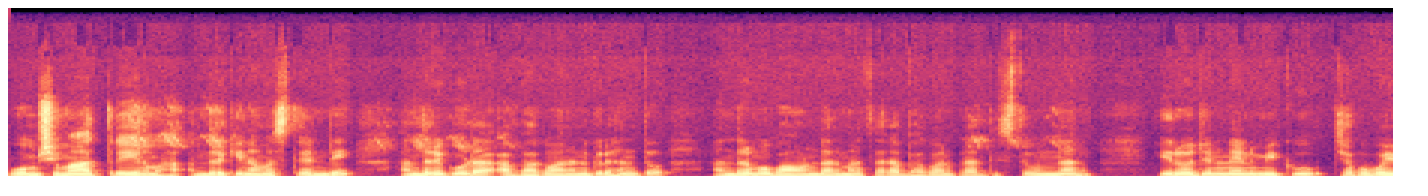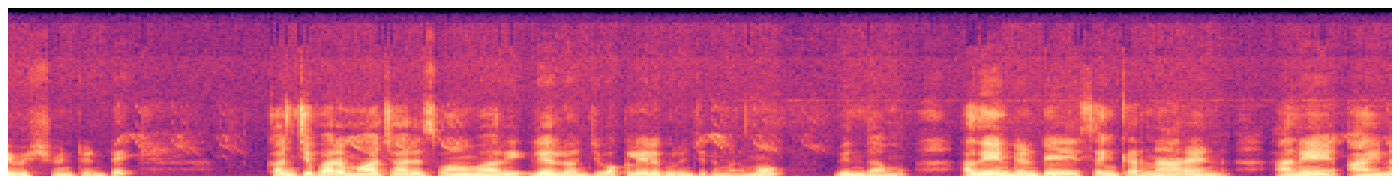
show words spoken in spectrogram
ఓం శిమాత్రేయ నమ. అందరికీ నమస్తే అండి. అందరూ కూడా ఆ భగవాన్ అనుగ్రహంతో అందరము బాగుండాలని మనసారా భగవాన్ ప్రార్థిస్తూ ఉన్నాను. ఈ రోజున నేను మీకు చెప్పబోయే విషయం ఏంటంటే కంచి పరమాచార్య స్వామివారి లీలలోంచి ఒక లీల గురించి మనము విందాము. అదేంటంటే శంకర్ నారాయణ్ అనే ఆయన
